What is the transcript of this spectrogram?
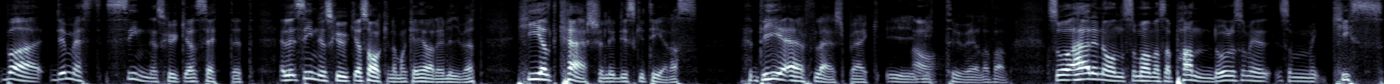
bara det mest sinnessjuka sättet, eller sinnessjuka sakerna man kan göra i livet Helt casually diskuteras. Det är Flashback i Ja. mitt huvud i alla fall. Så här är någon som har massa pandor som är som Kiss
